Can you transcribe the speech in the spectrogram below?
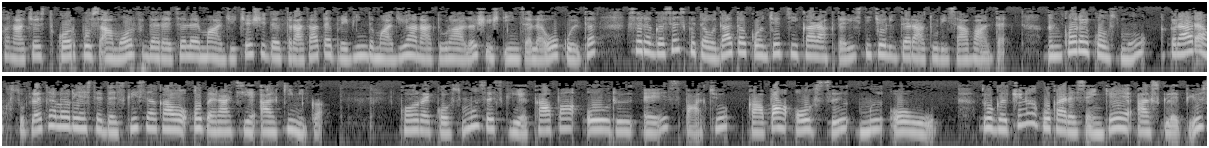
În acest corpus amorf de rețele magice și de tratate privind magia naturală și științele oculte, se regăsesc câteodată concepții caracteristice literaturii savante. În Core Cosmu, crearea sufletelor este descrisă ca o operație alchimică. Core Cosmu se scrie K-O-R-E spațiu K-O-S-M-O-U. Rugăciunea cu care se încheie Asclepius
